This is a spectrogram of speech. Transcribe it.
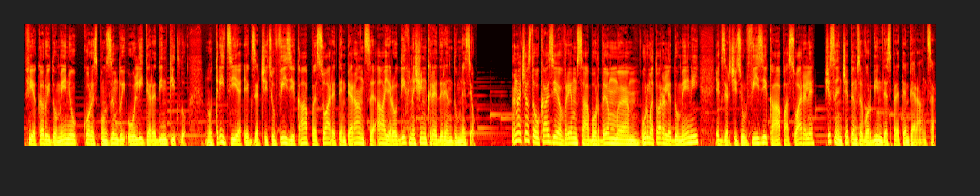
fiecărui domeniu corespunzându-i o literă din titlu. Nutriție, exercițiu fizic, apă, soare, temperanță, aer, odihnă și încredere în Dumnezeu. În această ocazie vrem să abordăm uh, următoarele domenii, exercițiul fizic, apa, soarele și să începem să vorbim despre temperanță.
